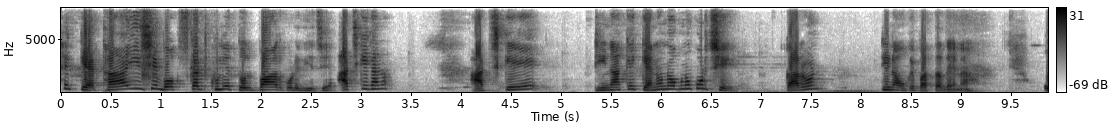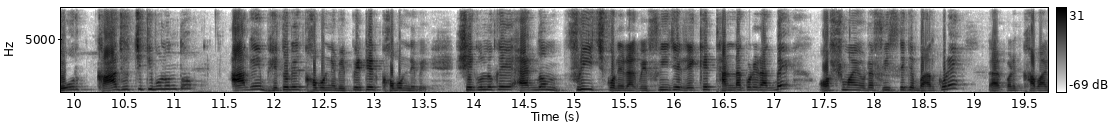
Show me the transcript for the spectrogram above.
হ্যাঁ ক্যাথাই সে বক্স কাট খুলে তোলপাড় করে দিয়েছে। আজকে কেন? আজকে টিনাকে কেন নগ্ন করছে? কারণ টিনা ওকে পাত্তা দেয় না। ওর কাজ হচ্ছে কি বলুন তো? আগে ভেতরের খবর নেবে, পেটের খবর নেবে। সেগুলোকে একদম ফ্রিজ করে রাখবে ফ্রিজে রেখে ঠান্ডা করে রাখবে, অসময় ওটা ফ্রিজ থেকে বার করে তারপরে খাবার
